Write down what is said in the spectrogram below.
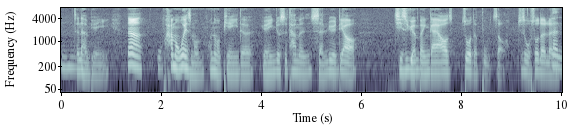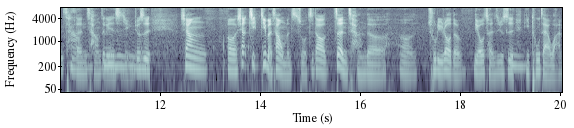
嗯，真的很便宜。那他们为什么会那么便宜的原因，就是他们省略掉其实原本应该要做的步骤，就是我说的冷藏冷藏这件事情，就是像。呃，像基基本上我们所知道正常的呃处理肉的流程，就是你屠宰完，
